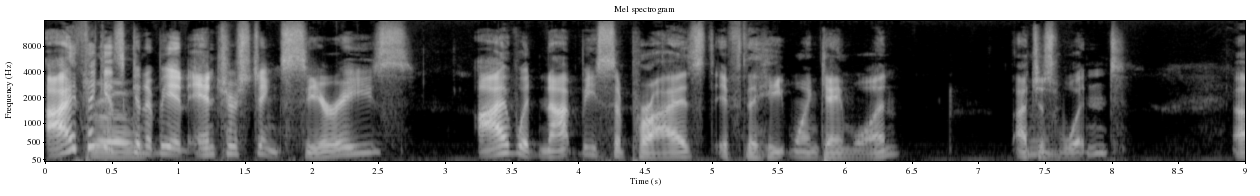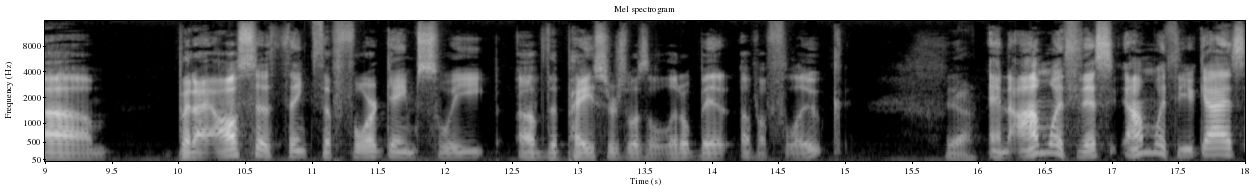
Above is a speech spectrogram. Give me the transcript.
I think it's going to be an interesting series. I would not be surprised if the Heat won Game One. I just hmm. wouldn't. Um, but I also think the four-game sweep of the Pacers was a little bit of a fluke. Yeah. And I'm with this. I'm with you guys.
